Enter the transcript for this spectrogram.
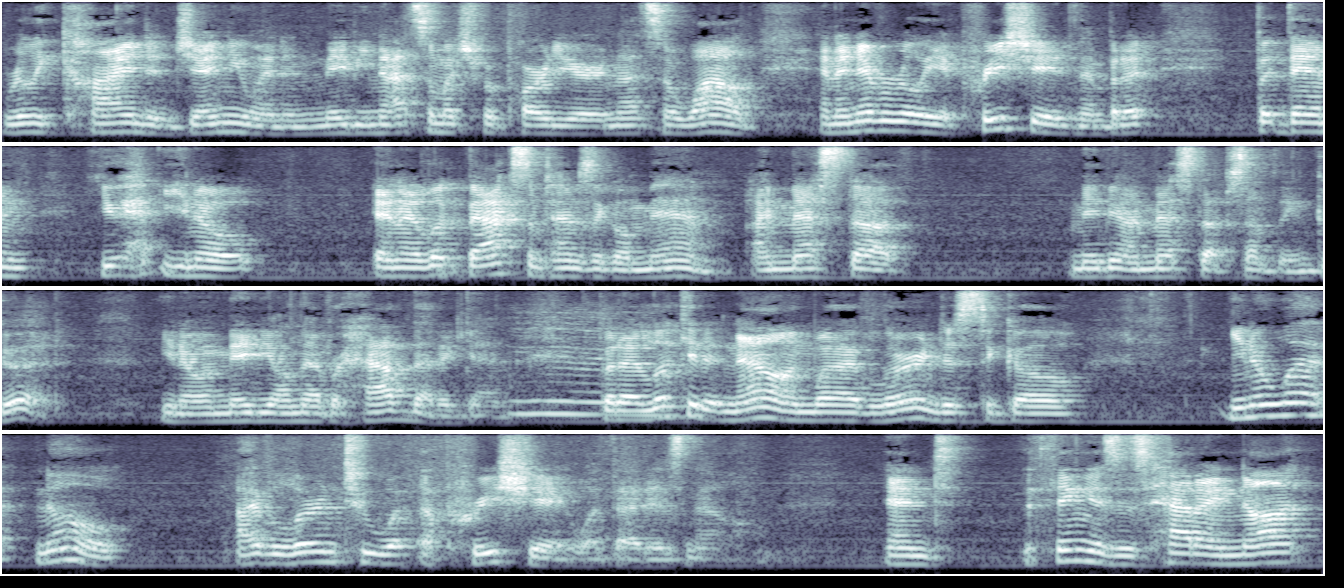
really kind and genuine and maybe not so much of a partier and not so wild. And I never really appreciated them but I, but then you you know and I look back sometimes and go man I messed up. Maybe I messed up something good you know and maybe I'll never have that again. Mm. But I look at it now and what I've learned is to go you know what? No. I've learned to what, appreciate what that is now. And the thing is is had I not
